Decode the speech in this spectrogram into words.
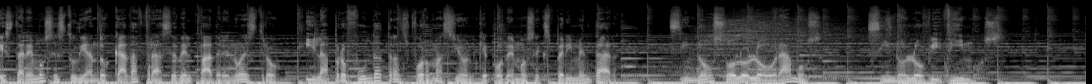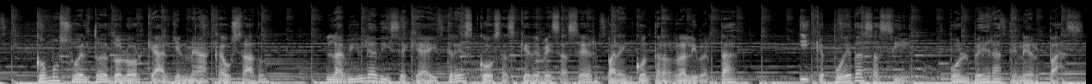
estaremos estudiando cada frase del Padre Nuestro y la profunda transformación que podemos experimentar si no solo lo oramos, sino lo vivimos. ¿Cómo suelto el dolor que alguien me ha causado? La Biblia dice que hay tres cosas que debes hacer para encontrar la libertad y que puedas así volver a tener paz.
